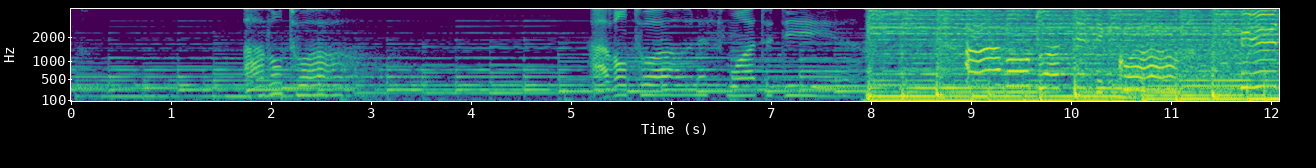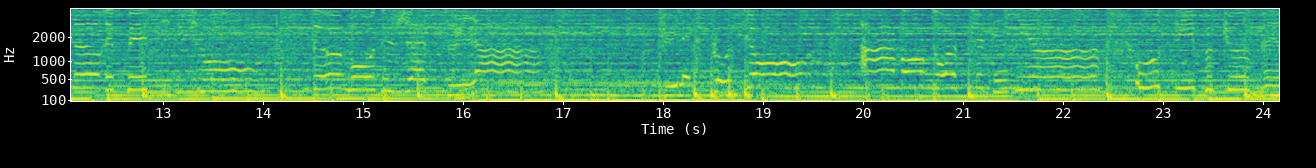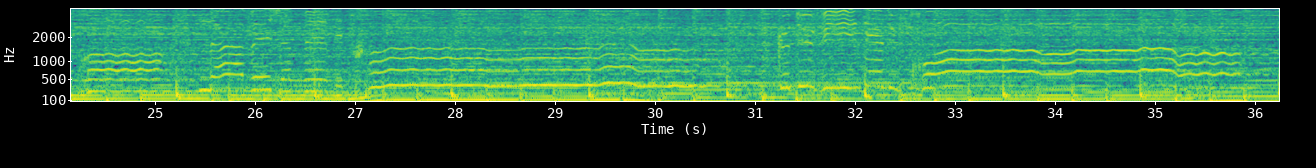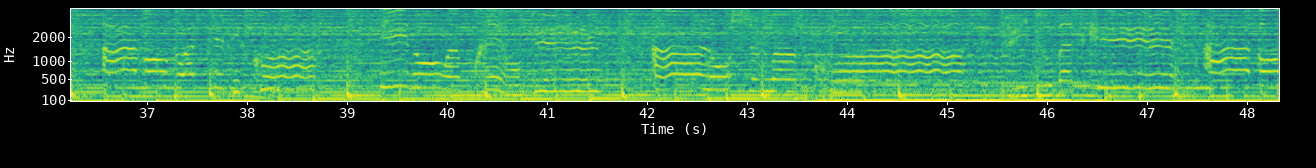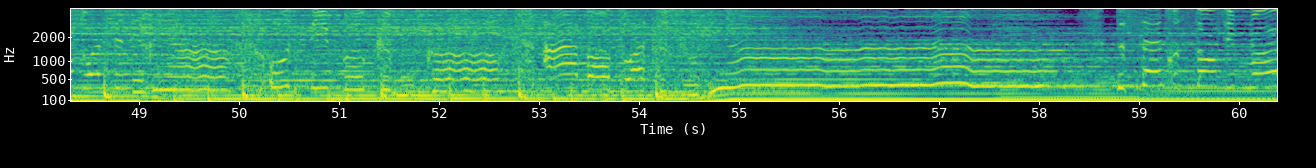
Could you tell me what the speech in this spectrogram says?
Avant toi, avant toi, laisse-moi te dire. Avant toi, c'était quoi Une répétition de mots, de gestes là. Peu que mes bras n'avaient jamais étreint. S'être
